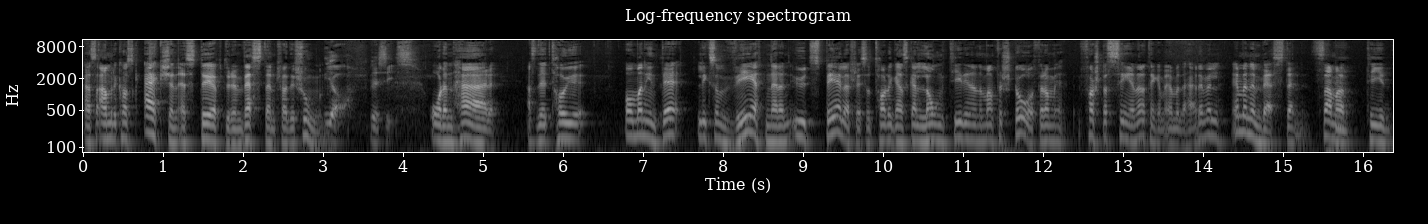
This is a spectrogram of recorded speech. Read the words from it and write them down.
alltså amerikansk action är stöpt ur en västern-tradition. Ja, precis. Och den här, alltså det tar ju om man inte liksom vet när den utspelar sig så tar det ganska lång tid innan man förstår. För de första scenerna tänker man, ja men det här är väl ja, men en western. Samma mm. tid,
